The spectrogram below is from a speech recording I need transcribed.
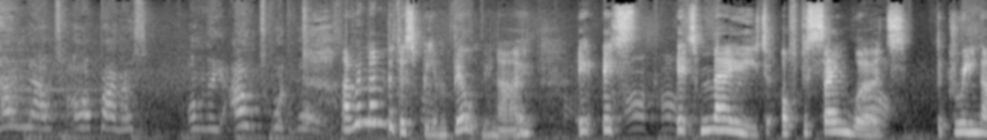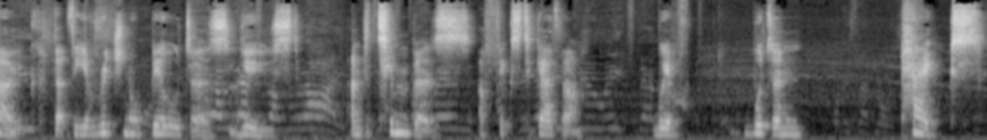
Hang out our banners on the outward walls. I remember this being built, you know. It, it's it's made of the same words, the green oak that the original builders used, and the timbers are fixed together with wooden pegs.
